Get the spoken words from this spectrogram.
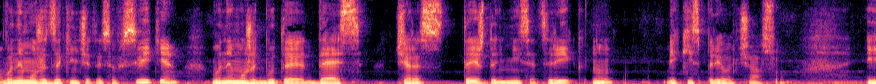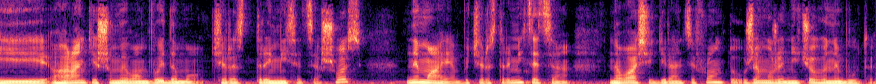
Вони можуть закінчитися в світі, вони можуть бути десь через тиждень, місяць, рік, ну, якийсь період часу. І гарантії, що ми вам видамо через три місяці щось, немає, бо через три місяці на вашій ділянці фронту вже може нічого не бути.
